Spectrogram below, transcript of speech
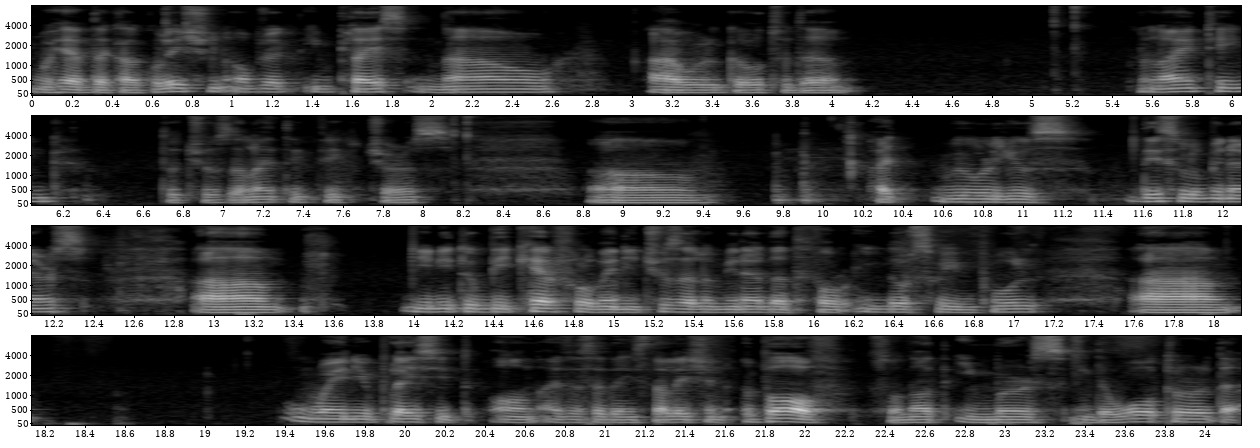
we have the calculation object in place. Now i will go to the lighting to choose the lighting fixtures. Um, I we will use these luminaires. Um, you need to be careful when you choose a luminaire that for indoor swimming pool um, when you place it on as I said the installation above so not immerse in the water the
